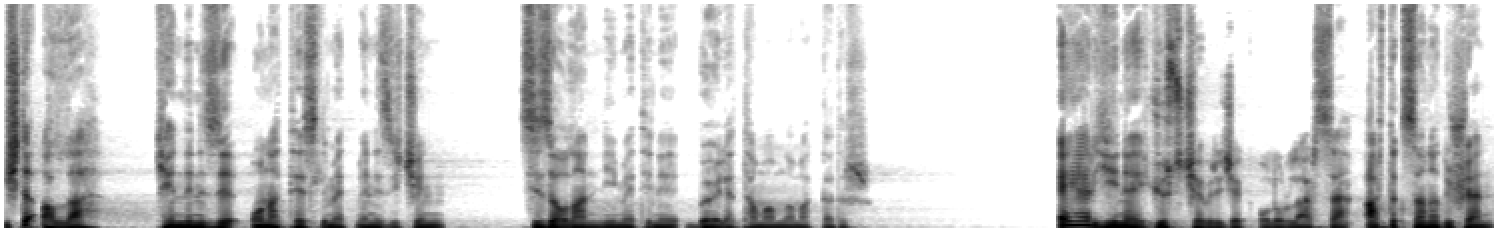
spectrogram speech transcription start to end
İşte Allah, kendinizi O'na teslim etmeniz için size olan nimetini böyle tamamlamaktadır. Eğer yine yüz çevirecek olurlarsa artık sana düşen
